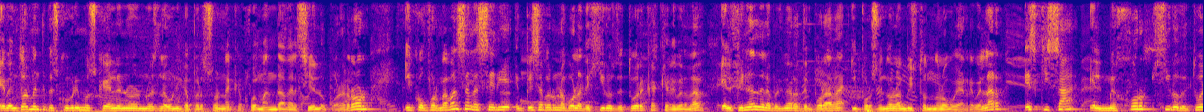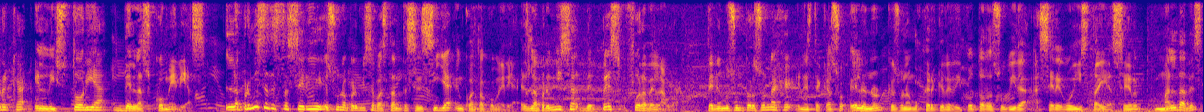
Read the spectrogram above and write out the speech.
Eventualmente descubrimos que Eleanor no es la única persona que fue mandada al cielo por error, y conforme avanza la serie empieza a haber una bola de giros de tuerca que de verdad, el final de la primera temporada, y por si no lo han visto no lo voy a revelar, es quizá el mejor giro de tuerca en la historia de las comedias. La premisa de esta serie es una premisa bastante sencilla en cuanto a comedia, es la premisa de pez fuera del agua. Tenemos un personaje, en este caso Eleanor, que es una mujer que dedicó toda su vida a ser egoísta y a hacer maldades,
